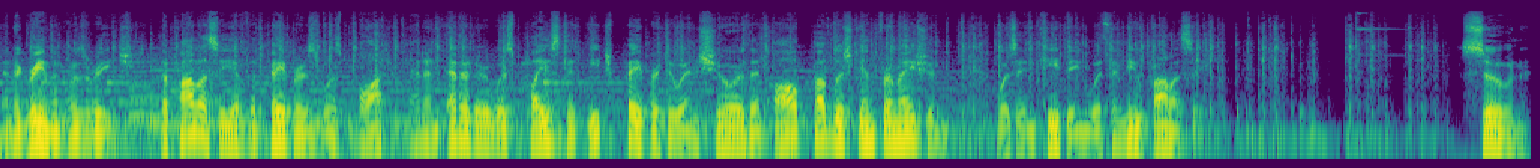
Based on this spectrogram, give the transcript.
An agreement was reached. The policy of the papers was bought, and an editor was placed at each paper to ensure that all published information was in keeping with the new policy. Soon,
